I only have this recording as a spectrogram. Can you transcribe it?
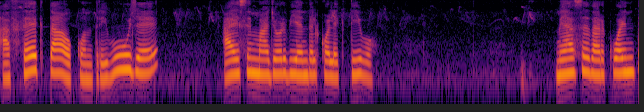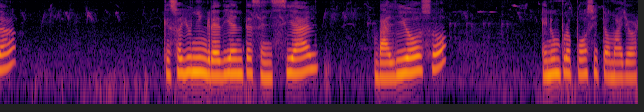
afecta o contribuye a ese mayor bien del colectivo. Me hace dar cuenta que soy un ingrediente esencial, valioso, en un propósito mayor.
